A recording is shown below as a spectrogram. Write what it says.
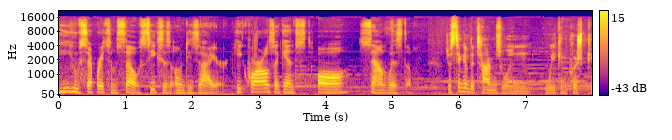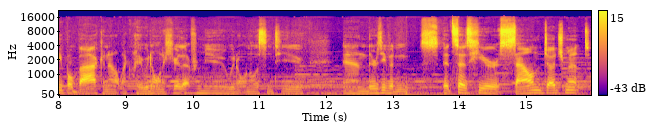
He who separates himself seeks his own desire. He quarrels against all sound wisdom. Just think of the times when we can push people back and out, like, hey, we don't want to hear that from you, we don't want to listen to you. And there's even, it says here, sound judgment.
